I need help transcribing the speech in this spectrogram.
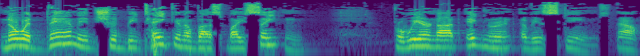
no advantage should be taken of us by Satan for we are not ignorant of his schemes. Now,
